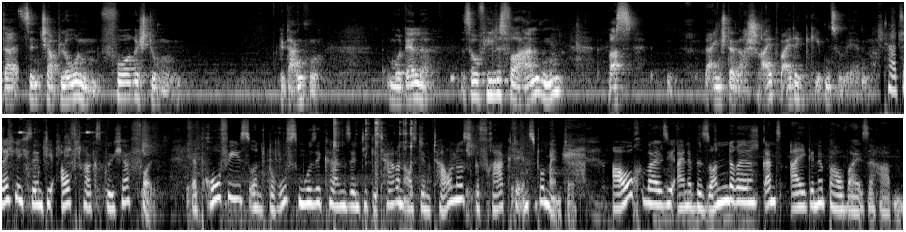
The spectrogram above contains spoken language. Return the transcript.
Da sind Schablonen, Vorrichtungen, Gedanken, Modelle, so vieles vorhanden, was eigentlich danach schreit, weitergegeben zu werden. Tatsächlich sind die Auftragsbücher voll. Bei Profis und Berufsmusikern sind die Gitarren aus dem Taunus gefragte Instrumente. Auch weil sie eine besondere, ganz eigene Bauweise haben.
